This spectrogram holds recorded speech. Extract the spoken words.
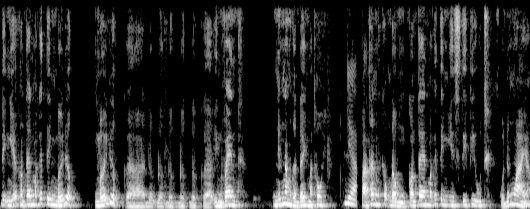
định nghĩa content marketing mới được mới được uh, được được được được được uh, invent những năm gần đây mà thôi. Yeah. Dạ. Bản thân cái cộng đồng Content Marketing Institute của nước ngoài á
